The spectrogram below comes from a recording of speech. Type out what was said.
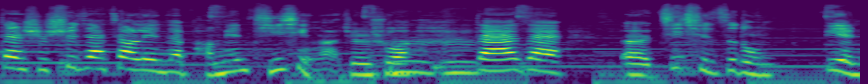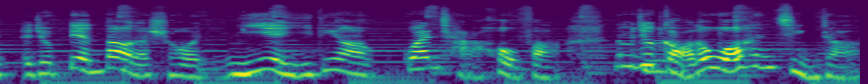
但是试驾教练在旁边提醒了，就是说大家在呃机器自动变就变道的时候，你也一定要观察后方。那么就搞得我很紧张。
